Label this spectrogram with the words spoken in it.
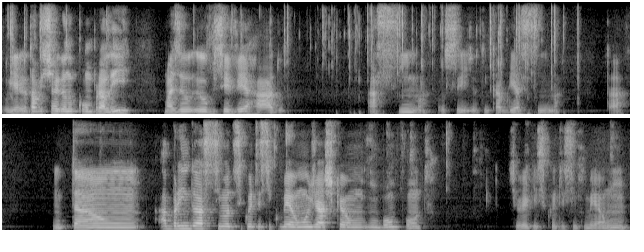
Eu, eu tava enxergando compra ali, mas eu, eu observei errado acima, ou seja, tem que abrir acima, tá? Então, abrindo acima do 5561 eu já acho que é um, um bom ponto. Deixa eu ver aqui, 5561.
